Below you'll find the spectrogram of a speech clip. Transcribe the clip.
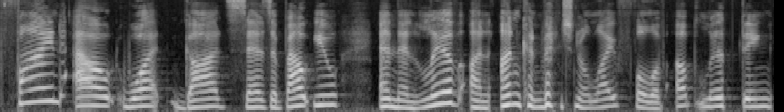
find out what God says about you, and then live an unconventional life full of uplifting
